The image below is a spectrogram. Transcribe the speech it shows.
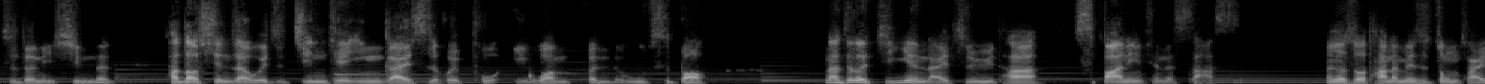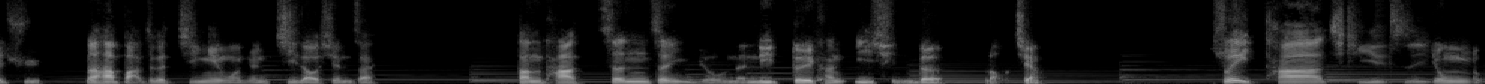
值得你信任。他到现在为止，今天应该是会破一万份的物资包。那这个经验来自于他十八年前的 SARS，那个时候他那边是重灾区。那他把这个经验完全记到现在，但他真正有能力对抗疫情的老将，所以他其实拥有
